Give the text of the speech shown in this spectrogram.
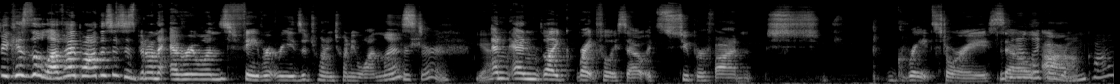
Because the love hypothesis has been on everyone's favorite reads of 2021 list. For sure. Yeah. And and like rightfully so. It's super fun. Great story. So Isn't it like a um, rom com?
